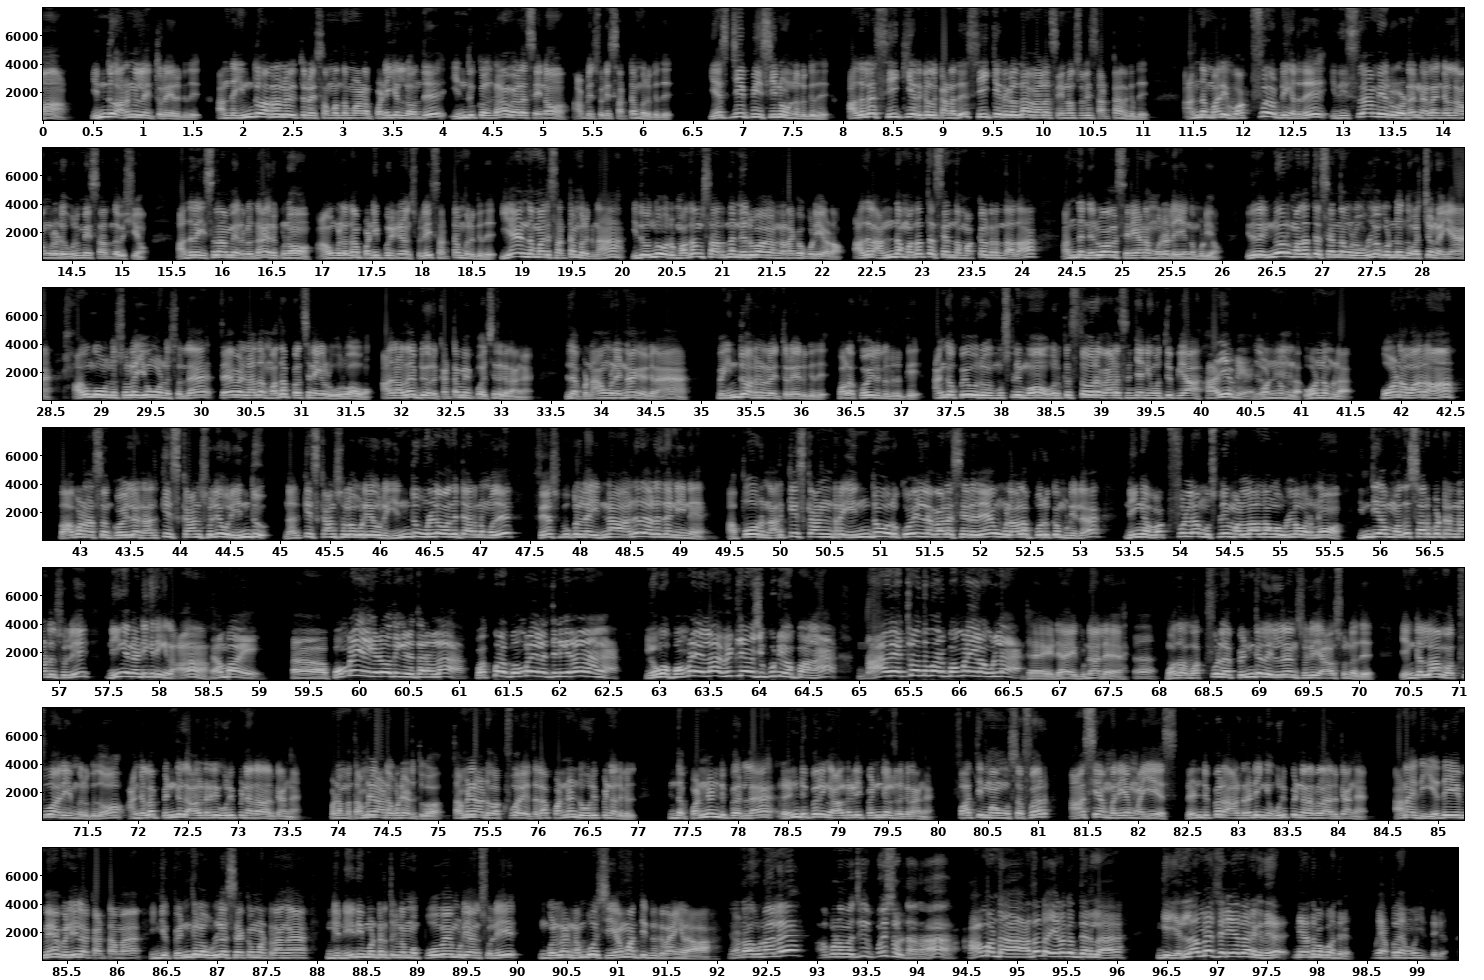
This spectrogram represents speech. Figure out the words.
இந்து அறநிலைத்துறை இருக்குது. அந்த இந்து அறநிலைத்துறை சம்பந்தமான பணிகளில் வந்து இந்துக்கள் தான் வேலை செய்யணும் அப்படின்னு சொல்லி சட்டம் இருக்குது. எஸ்ஜிபிசின்னு ஒன்று இருக்குது. அதில் சீக்கியர்களுக்கானது சீக்கியர்கள் தான் வேலை செய்யணும்னு சொல்லி சட்டம் இருக்குது. அந்த மாதிரி வக்ஃபு அப்படிங்கிறது இது இஸ்லாமியர்களோட நிலங்கள் அவங்களோட உரிமை சார்ந்த விஷயம். அதில் இஸ்லாமியர்கள் தான் இருக்கணும் அவங்கள தான் பணிபுரியணும்னு சொல்லி சட்டம் இருக்குது. ஏன் இந்த மாதிரி சட்டம் இருக்குன்னா இது வந்து ஒரு மதம் சார்ந்த நிர்வாகம் நடக்கக்கூடிய இடம். அதில் அந்த மதத்தை சேர்ந்த மக்கள் இருந்தால் தான் அந்த நிர்வாகம் சரியான முறையில் இயங்க முடியும். இதில் இன்னொரு மதத்தை சேர்ந்தவங்களை உள்ளே கொண்டு வந்து வச்சோன்னு ஏன் அவங்க ஒன்று சொல்ல இவங்க ஒன்று சொல்ல தேவையில்லாத மத பிரச்சனைகள் உருவாகும். அதனால தான் இப்படி ஒரு கட்டமைப்பு வச்சிருக்கிறாங்க. இல்லை இப்போ நான் உங்களை என்ன கேட்குறேன் இப்போ இந்து அறநிலைத்துறை இருக்குது. பல கோயில்கள் இருக்கு. அங்க போய் ஒரு முஸ்லீமோ ஒரு கிறிஸ்தவரோ வேலை செஞ்சா நீ ஒத்துப்பியா? அது எப்படி? ஒண்ணும் இல்ல ஒண்ணும் இல்ல போன வாரம் பாபநாசம் கோயில்ல நர்கிஸ் கான் சொல்லி ஒரு இந்து நர்கிஸ் கான் சொல்லக்கூடிய ஒரு இந்து உள்ள வந்துட்டாருன்னும் போது ஃபேஸ்புக்கில் என்ன அழுது அழுத நீனு. அப்போ ஒரு நர்கிஸ் கான்ற இந்து ஒரு கோயில்ல வேலை செய்யறதே உங்களால பொறுக்க முடியல. நீங்க வக்ஃபுல்ல முஸ்லீம் அல்லாதவங்க உள்ள வரணும். இந்தியா மத சார்பற்ற நாடுன்னு சொல்லி நீங்க நடிக்கிறீங்களா? ஏன் பாய் ஆ, பொம்பளைங்களுக்கு இடஒதுக்கீடு தரல. வக்குல பொம்பளைங்களை திணிக்கிறோம் நாங்க. இவங்க பொம்பளை எல்லாம் வீட்லயே வச்சு பூட்டி வைப்பாங்க. நாங்க எடுத்துட்டு வந்து பாரு பொம்பளைங்களை உள்ள. டேய் டேய் குணாலே. முத வக்ஃபுல பெண்கள் இல்லைன்னு சொல்லி யார் சொன்னது? எங்கெல்லாம் வக்ஃபு வாரியம் இருக்குதோ அங்கெல்லாம் பெண்கள் ஆல்ரெடி உறுப்பினராக இருக்காங்க. இப்போ நம்ம தமிழ்நாடு கூட எடுத்துக்கோ. தமிழ்நாடு வக்ஃபு வாரியத்தில் பன்னெண்டு உறுப்பினர்கள். இந்த பன்னெண்டு பேர்ல ரெண்டு பேர் இங்க ஆல்ரெடி பெண்கள் இருக்கிறாங்க. ஃபாத்திமா முசஃபர் ஆசியா மரியம் ஐஏஎஸ். ரெண்டு பேர் ஆல்ரெடி இங்க உறுப்பினர்களா இருக்காங்க. ஆனா இது எதையுமே வெளியில காட்டாம இங்க பெண்களை உள்ள சேர்க்க மாட்டாங்க இங்க நீதிமன்றத்துக்கு நம்ம போவே முடியாதுன்னு சொல்லி உங்களெல்லாம் நம்ப வச்சு ஏமாத்திட்டு இருக்கிறாங்களா? ஏன்டா குணாலு? அப்ப நம்ம ஜி போய் சொல்லிட்டாரா? ஆமாண்டா அதான்டா எனக்கும் தெரியல. இங்க எல்லாமே சரியா தான் இருக்குது. நீ அந்த பக்கம் வந்துரு. நீ அப்பதான் என் மூஞ்சி தெரியும்.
